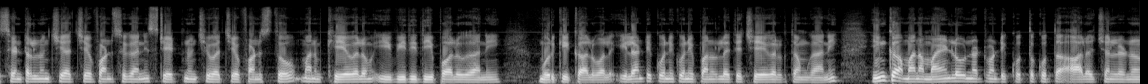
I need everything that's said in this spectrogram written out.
సెంట్రల్ నుంచి వచ్చే ఫండ్స్ కానీ స్టేట్ నుంచి వచ్చే ఫండ్స్తో మనం కేవలం ఈ వీధి దీపాలు కానీ మురికి కాలువలు ఇలాంటి కొన్ని కొన్ని పనులు అయితే చేయగలుగుతాం కానీ ఇంకా మన మైండ్లో ఉన్నటువంటి కొత్త కొత్త ఆలోచనలను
